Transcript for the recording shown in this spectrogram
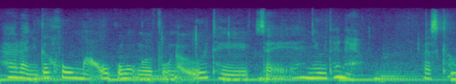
hay là những cái khuôn mẫu của một người phụ nữ thì sẽ như thế nào. Let's go.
